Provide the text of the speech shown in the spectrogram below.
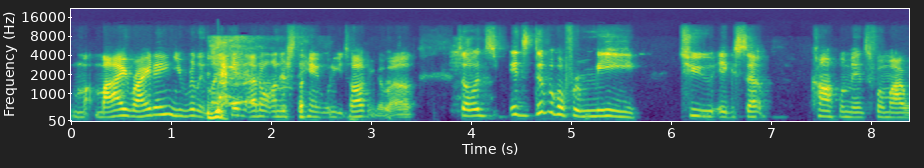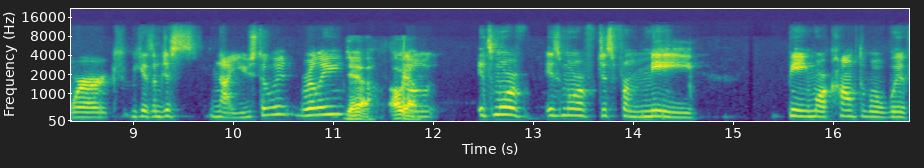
m- my writing? You really like it? I don't understand what are you talking about. So it's it's difficult for me to accept compliments for my work because i'm just not used to it really. Yeah. Oh yeah. It's more it's more of just for me being more comfortable with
